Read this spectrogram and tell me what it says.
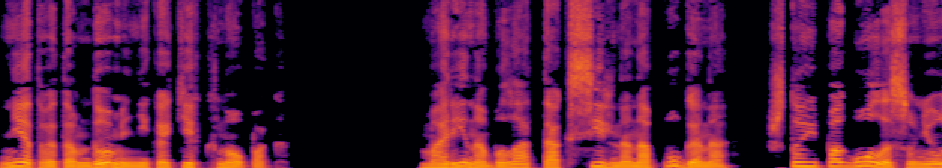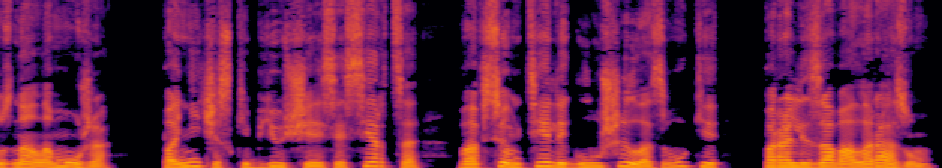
«Нет в этом доме никаких кнопок». Марина была так сильно напугана, что и по голосу не узнала мужа. Панически бьющееся сердце во всем теле глушило звуки, парализовало разум.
